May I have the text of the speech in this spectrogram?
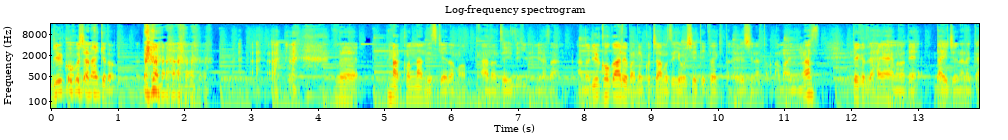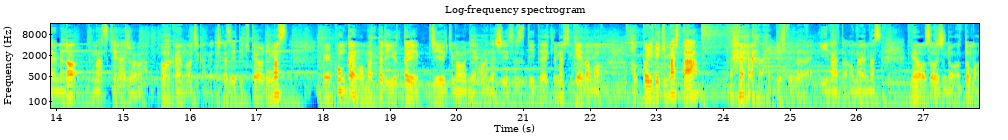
流行語じゃないけど。ねまあこんなんですけれどもあのぜひぜひね皆さんあの流行語あればねこちらもぜひ教えていただけたら嬉しいなと思います。ということで早いもので第17回目の熊助ラジオはお別れのお時間が近づいてきております、えー今回もまったりゆったり自由気ままにお話しさせていただきましたけれどもほっこりできました？できてたらいいなと思います。ね、お掃除の音も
